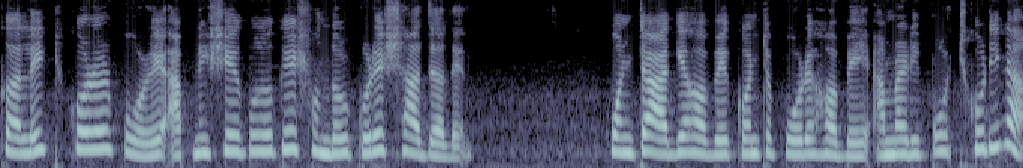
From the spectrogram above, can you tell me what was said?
কালেক্ট করার পরে আপনি সেগুলোকে সুন্দর করে সাজালেন। কোনটা আগে হবে, কোনটা পরে হবে, আমরা রিপোর্ট করি না?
